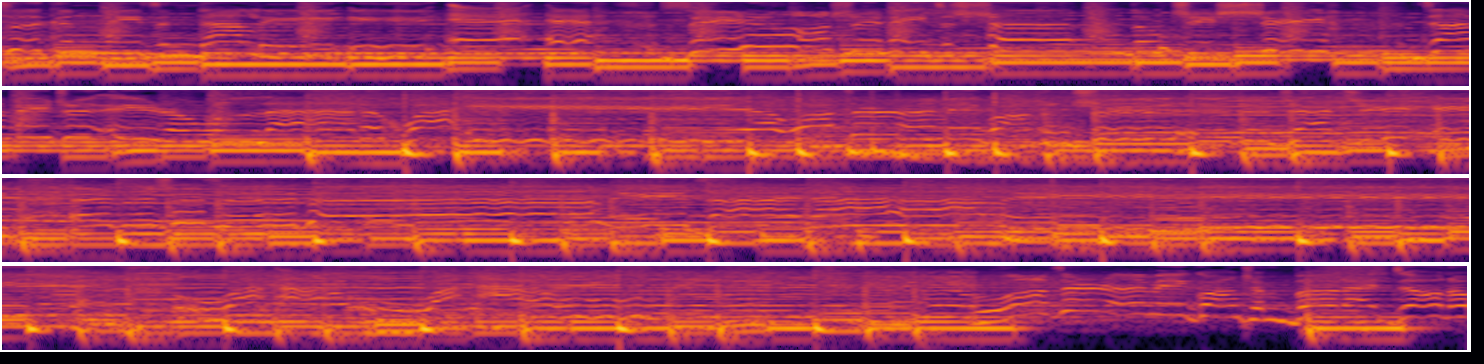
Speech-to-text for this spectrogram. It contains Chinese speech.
此刻你在哪里？虽然或许你在声东击西，但凭直觉我懒得怀疑。我在人民广场吃着炸鸡，而此时此刻你在哪里？Wow wow，我在人民广场，But I don't know。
